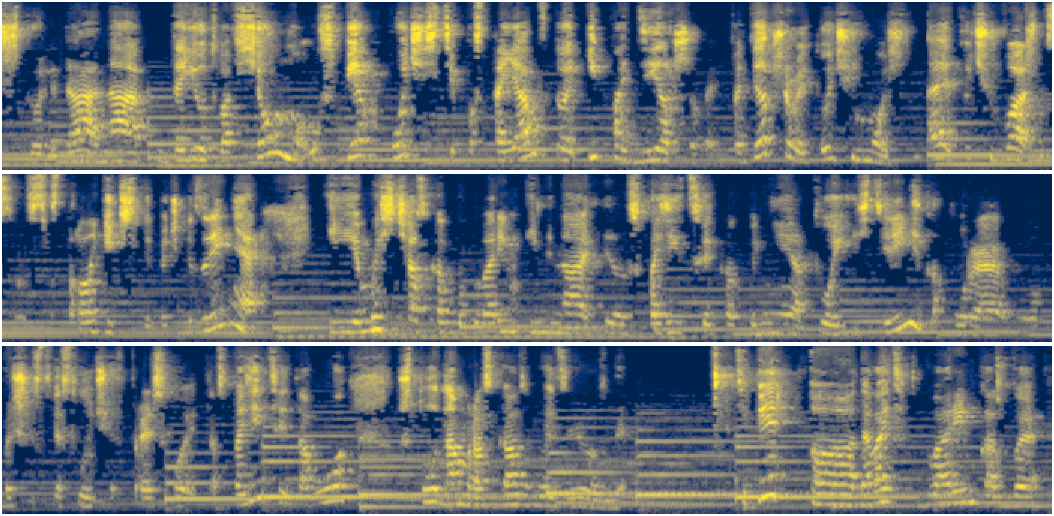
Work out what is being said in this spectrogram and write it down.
что ли, да, она дает во всем успех, почести, постоянство и поддерживает. Поддерживает очень мощно, да, это очень важно с, с астрологической точки зрения. И мы сейчас как бы говорим именно с позиции как бы не той истерии, которая в большинстве случаев происходит, а с позиции того, что нам рассказывают звезды. Теперь э, давайте поговорим как бы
